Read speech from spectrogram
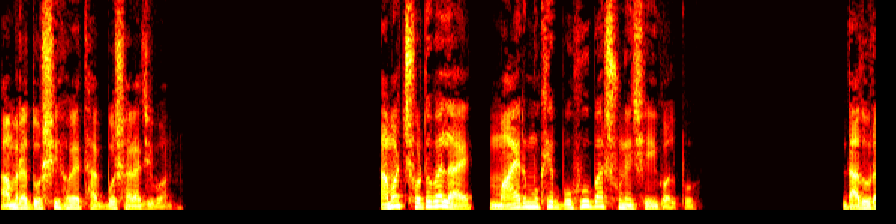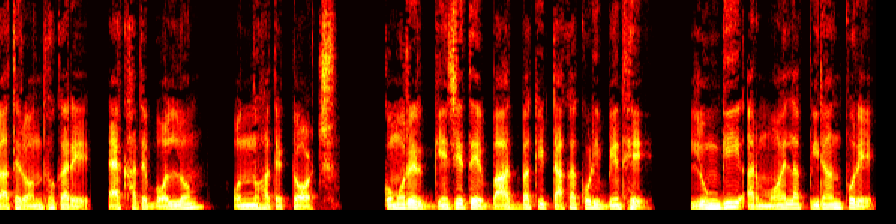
আমরা দোষী হয়ে থাকব সারা জীবন। আমার ছোটবেলায় মায়ের মুখে বহুবার শুনেছি এই গল্প। দাদু রাতের অন্ধকারে এক হাতে বল্লম, অন্য হাতে টর্চ। কোমরের গেঁজেতে বাদ বাকি টাকা কড়ি বেঁধে লুঙ্গি আর ময়লা পিরান পরে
